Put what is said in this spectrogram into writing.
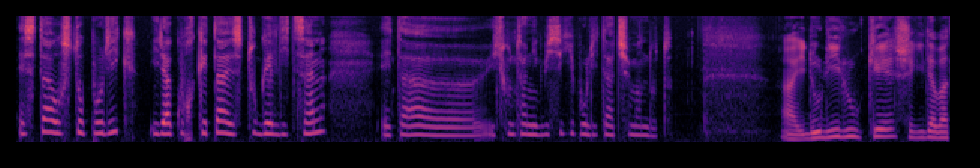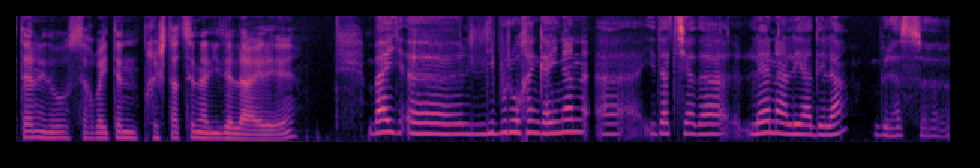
ez da oztoporik, irakurketa ez du gelditzen, eta uh, izkuntzanik biziki polita atseman dut. Ah, iduri luke segida baten edo zerbaiten prestatzen ari dela ere, eh? Bai, uh, liburu horren gainan uh, idatzia da lehen alea dela, beraz uh,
